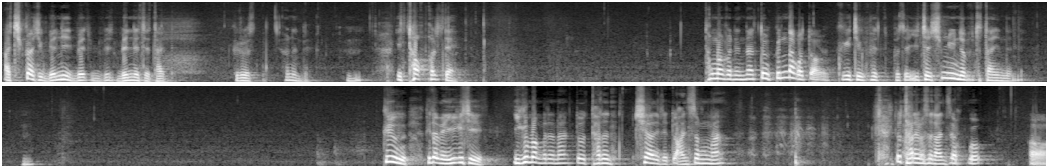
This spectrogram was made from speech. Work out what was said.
아 치과 지금 몇년몇 몇, 몇 년째 다 그러 하는데 음. 이턱할때 턱만 그랬나 또 끝나고 또 그게 지금 벌써 2016년부터 다녔는데. 그리고 그 다음에 이것이 이것만 그러나 또 다른 치아들이 또 안 썩나? 또 다른 것은 안 썩고 어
